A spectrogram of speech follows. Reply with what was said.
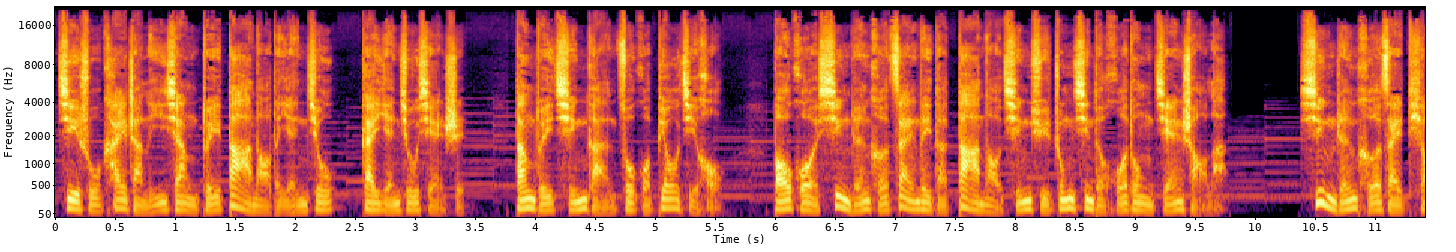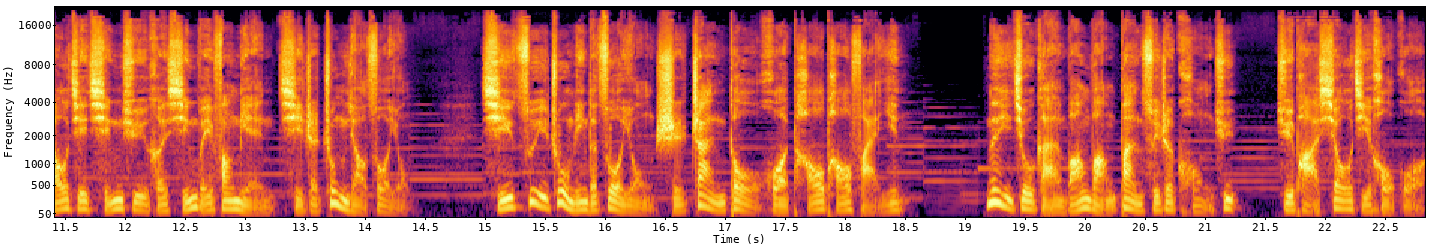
技术开展了一项对大脑的研究。该研究显示，当对情感做过标记后，包括杏仁核在内的大脑情绪中心的活动减少了。杏仁核在调节情绪和行为方面起着重要作用，其最著名的作用是战斗或逃跑反应。内疚感往往伴随着恐惧，惧怕消极后果。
